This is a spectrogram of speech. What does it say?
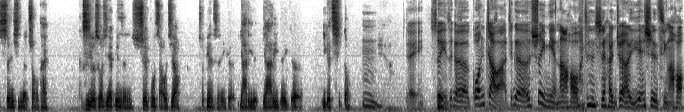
身心的状态，可是有时候现在变成睡不着觉，就变成一个压力的压力的一个一个启动，嗯。对，所以这个光照啊，嗯、这个睡眠呐、啊，哈，真的是很重要的一件事情了哈。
